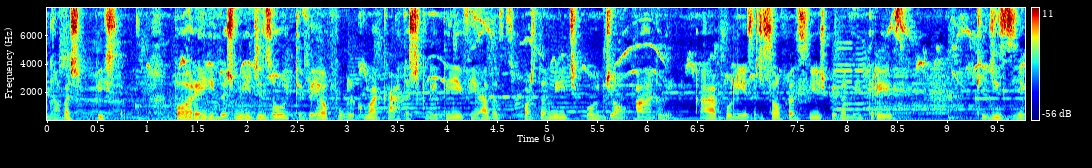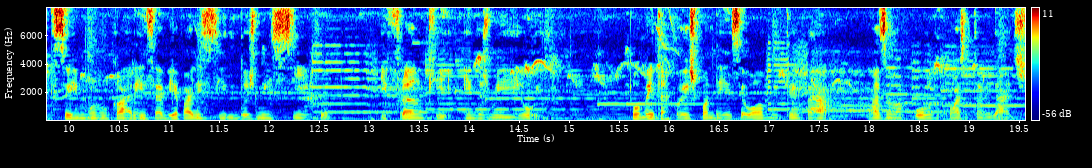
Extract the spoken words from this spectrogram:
novas pistas. Porém, em 2018 veio ao público uma carta escrita e enviada supostamente por John Aglin à polícia de São Francisco em 2013 que dizia que seu irmão Clarence havia falecido em 2005 e Frank em 2008. Por meio da correspondência, o homem tentar fazer um acordo com as autoridades.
